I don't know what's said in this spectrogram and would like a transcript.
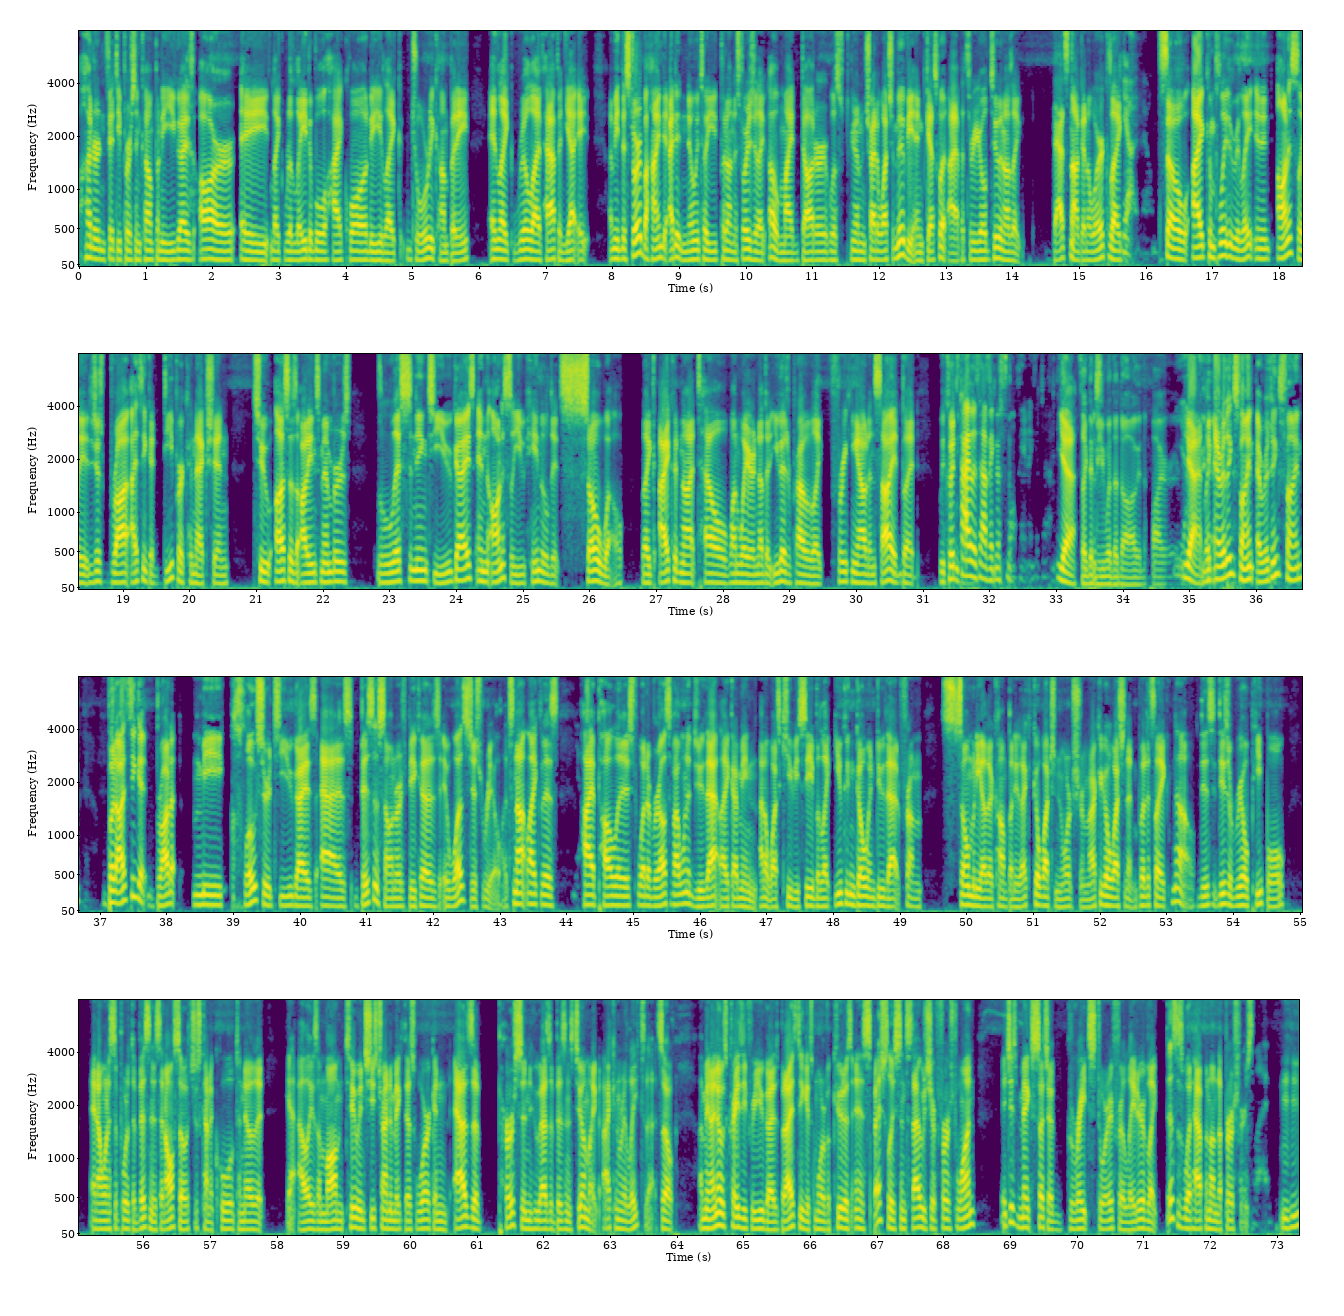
150 person company. You guys are a like relatable, high quality like jewelry company, and like real life happened. Yeah, it, I mean, the story behind it, I didn't know until you put on the stories. You're like, oh, my daughter was going to try to watch a movie. And guess what? I have a three year old too. And I was like, that's not going to work. Like, Yeah, so I completely relate. And it, honestly, it just brought, I think, a deeper connection to us as audience members listening to you guys. And honestly, you handled it so well. Like, I could not tell one way or another. You guys are probably like freaking out inside, but we couldn't. I was having a small panic attack. Yeah. It's like the meeting with the dog and the fire. Yeah, like everything's fine. Everything's fine. But I think it brought me closer to you guys as business owners because it was just real. It's not like this high polished, whatever else. If I want to do that, like, I mean, I don't watch QVC, but like, you can go and do that from so many other companies. I could go watch Nordstrom. I could go watch them, but it's like, no, these these are real people, and I want to support the business. And also, it's just kind of cool to know that, yeah, Allie's a mom too, and she's trying to make this work. And as a person who has a business too, I'm like, I can relate to that. So I mean, I know it's crazy for you guys, but I think it's more of a kudos, and especially since that was your first one, it just makes such a great story for later. Of like, this is what happened on the first one. first leg. Mm-hmm.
